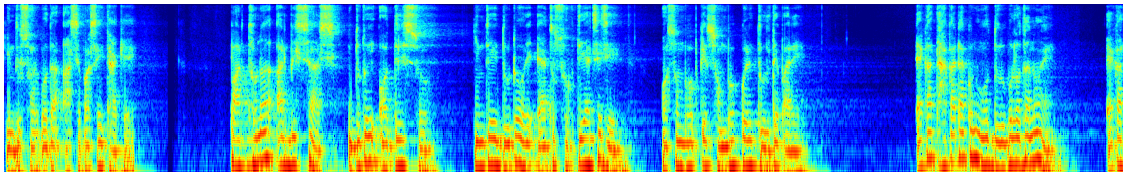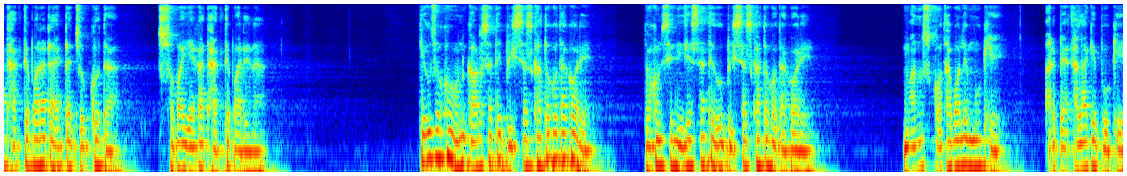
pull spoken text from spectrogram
কিন্তু সর্বদা আশেপাশেই থাকে। প্রার্থনা আর বিশ্বাস দুটোই অদৃশ্য, কিন্তু এই দুটোয় এত শক্তি আছে যে অসম্ভবকে সম্ভব করে তুলতে পারে। একা থাকাটা কোনো দুর্বলতা নয়, একা থাকতে পারাটা একটা যোগ্যতা, সবাই একা থাকতে পারে না। কেউ যখন কারোর সাথে বিশ্বাসঘাতকতা করে, তখন সে নিজের সাথেও বিশ্বাসঘাতকতা করে। মানুষ কথা বলে মুখে, আর ব্যথা লাগে বুকে,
